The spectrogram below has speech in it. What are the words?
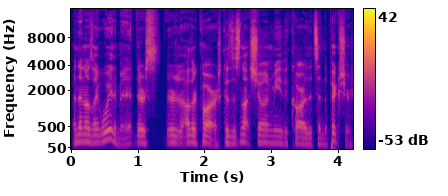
And then I was like, wait a minute, there's there's other cars because it's not showing me the car that's in the picture.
